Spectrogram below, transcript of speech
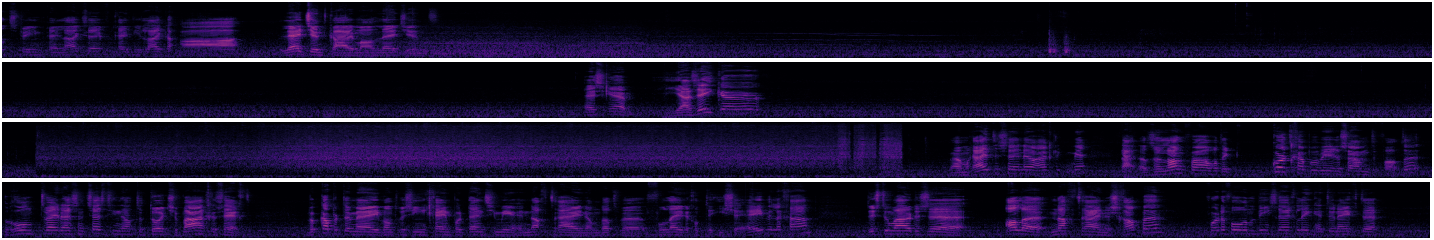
Stream geen likes heeft. Vergeet niet liken. Ah, legend Kaiman, legend. SRM, jazeker. Waarom rijdt de CNL eigenlijk meer? Nou, dat is een lang verhaal wat ik kort ga proberen samen te vatten. Rond 2016 had de Deutsche Bahn gezegd... We kappen ermee, want we zien geen potentie meer in nachttreinen... omdat we volledig op de ICE willen gaan. Dus toen wouden ze alle nachttreinen schrappen voor de volgende dienstregeling. En toen heeft de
